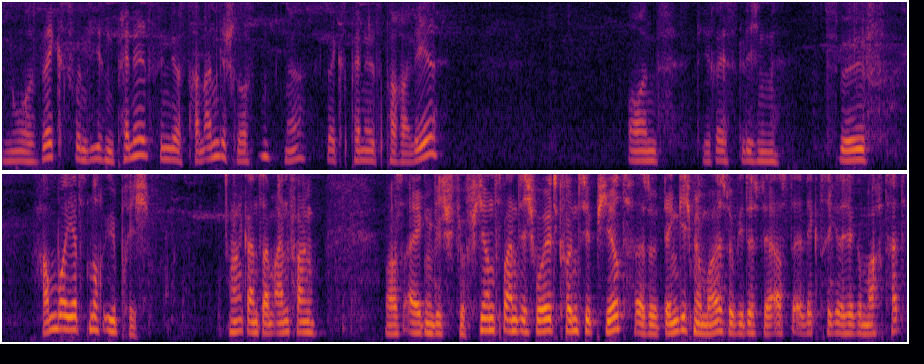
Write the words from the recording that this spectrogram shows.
Nur sechs von diesen Panels sind jetzt dran angeschlossen, ne? sechs Panels parallel und die restlichen zwölf haben wir jetzt noch übrig. Ganz am Anfang war es eigentlich für 24 Volt konzipiert, also denke ich mir mal, so wie das der erste Elektriker hier gemacht hat.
